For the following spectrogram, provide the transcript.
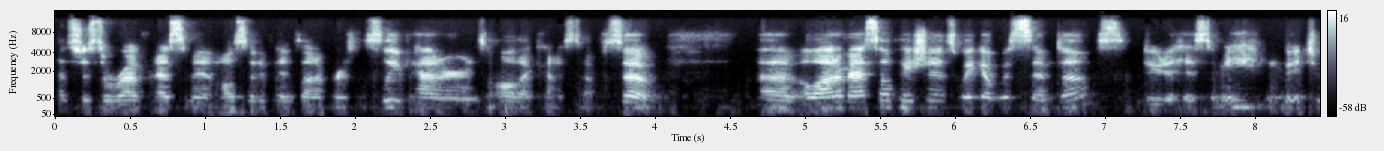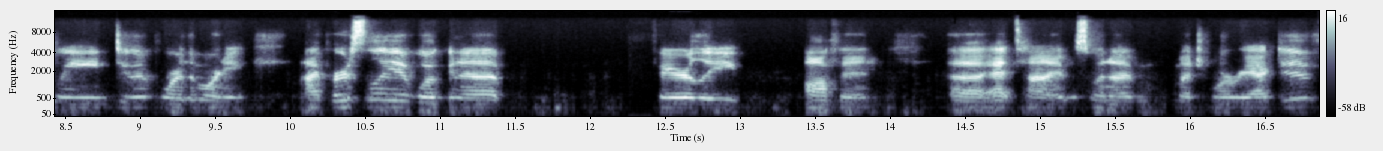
That's just a rough estimate. Also depends on a person's sleep patterns, all that kind of stuff. So, um, a lot of mast cell patients wake up with symptoms due to histamine between 2 and 4 in the morning. I personally have woken up fairly often uh, at times when I'm much more reactive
